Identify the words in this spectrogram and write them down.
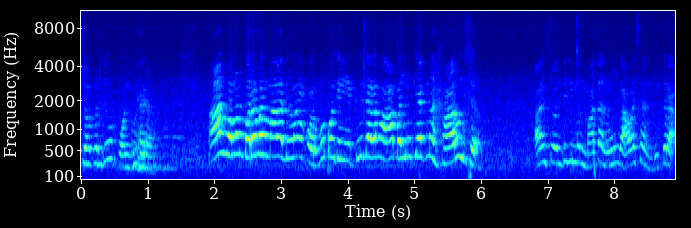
ચો કરજો પોનિયારા આ વમણ બરાબર મારા દેવનો પ્રભુ કોઈ એકવી દાડામાં આ બઈ ક્યાંક મને સારું છે. આ શાંતિથી મને માતાને ઊંઘ આવે છે ને દીકરા.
